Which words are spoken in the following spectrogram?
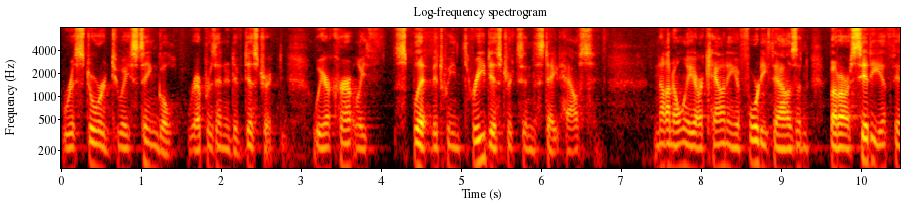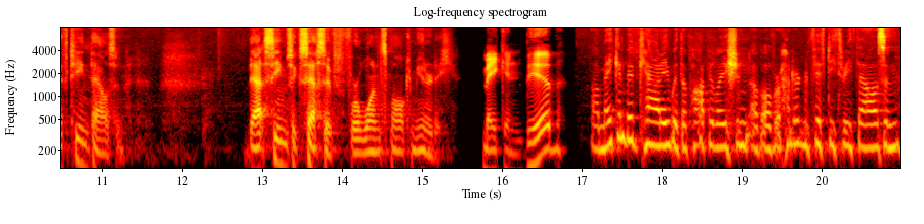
restored to a single representative district. We are currently split between three districts in the state house. Not only our county of 40,000, but our city of 15,000. That seems excessive for one small community. Macon Bibb. Uh, Macon Bibb County, with a population of over 153,000,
